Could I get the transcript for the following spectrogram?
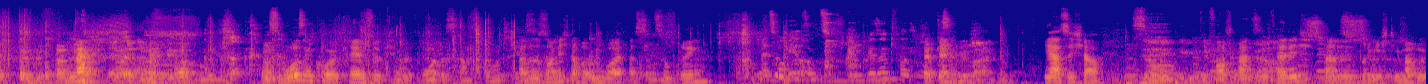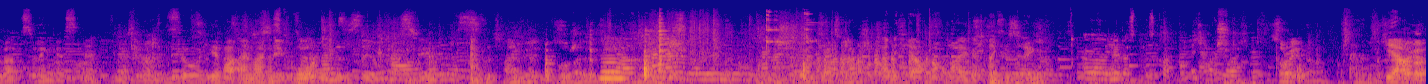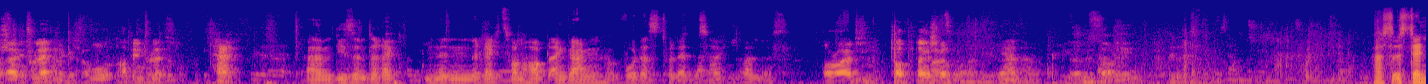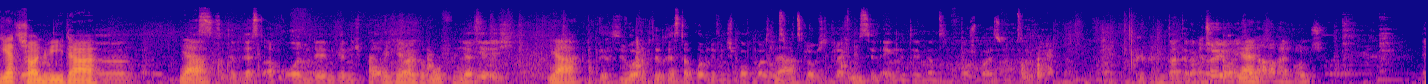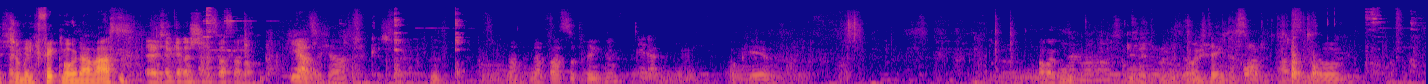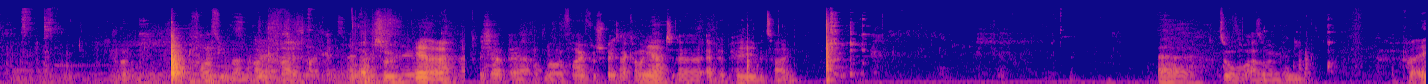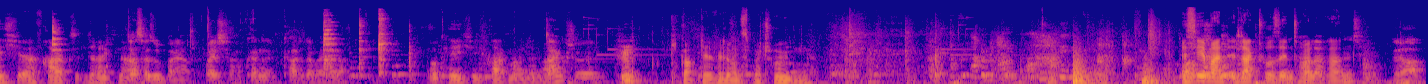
Das Rosenkohl-Cremesüppchen mit Brot ist ganz gut. Also soll ich noch irgendwo etwas dazu bringen? Also wir sind zufrieden. Wir sind versorgt. Ich hätte gerne Glühwein. Ja, sicher. So, die Vorspeisen sind fertig, dann bringe ich die mal rüber zu den Gästen. So, hier war einmal das Brot. Ja, kann ich hier auch noch neue Getränke bringen? Äh, nee, das passt gerade nicht. Ich hab noch. Sorry. Ja, Äh, Toiletten? Wo habt ihr Toiletten? ähm, die sind direkt rechts vom Haupteingang, wo das Toilettenzeichen dran ist. Alright, top, Dankeschön. Gerne. Was ist denn jetzt schon wieder? Äh, Ja, Rest, den Rest abräumen, den wir nicht brauchen. hat mich jemand gerufen? Ja, hier ich. Ja, Sie wollten noch den Rest abräumen, den wir nicht brauchen, weil sonst wird es, glaube ich, gleich ein bisschen eng mit den ganzen Vorspeisen und so. Danke, danke. Entschuldigung, ich Gerne. hätte auch noch einen Wunsch. Ich zu hätte, mich ficken oder was? äh, ich hätte gerne ein stilles Wasser noch. Ja, sicher. Noch, noch was zu trinken? Okay. Aber gut. So, ich denke, das sollte passen. So. Bevor es überläuft. Dankeschön. Gerne. Ich habe äh, hab noch eine Frage für später. Kann man Ja. mit äh, Apple Pay bezahlen? Äh, So, also mit dem Handy. ich äh, frag direkt nach. Das wäre super, ja. Weil ich habe keine Karte dabei leider. Okay, ich, ich frag mal danach. Dankeschön. Ich glaube, der will uns betrügen. Ist jemand laktoseintolerant? Ja.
